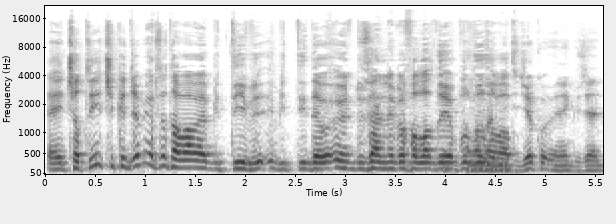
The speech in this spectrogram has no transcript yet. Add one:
Ee, çatıyı çıkınca mı yoksa tamamen bittiği, bittiği de ön düzenleme falan da yapıldığı Tamamen zaman? bitecek o öne güzel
